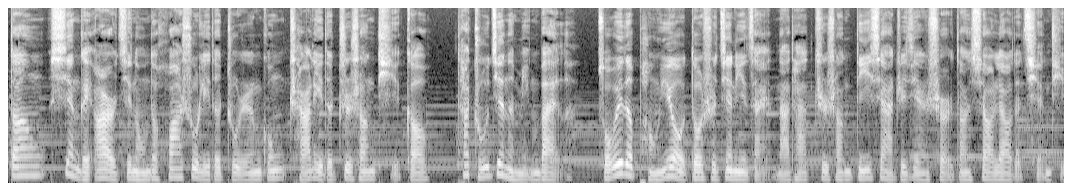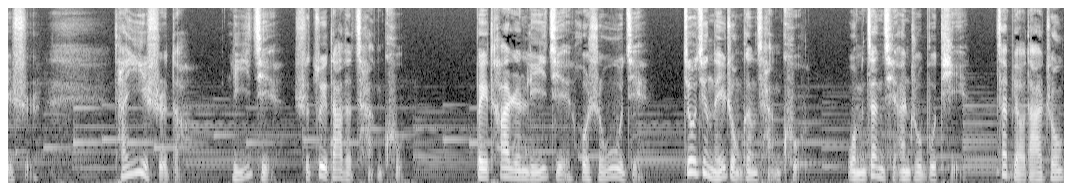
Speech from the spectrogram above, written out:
当献给阿尔吉农的花束里的主人公查理的智商提高，他逐渐的明白了，所谓的朋友都是建立在拿他智商低下这件事儿当笑料的前提时，他意识到。理解是最大的残酷，被他人理解或是误解，究竟哪种更残酷？我们暂且按住不提，在表达中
